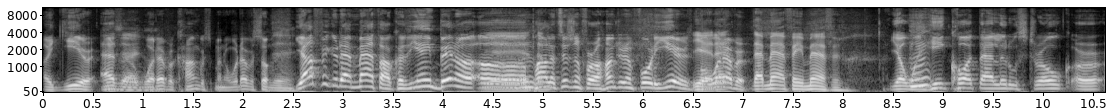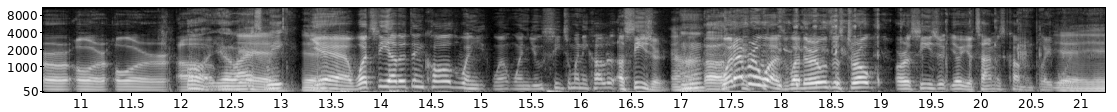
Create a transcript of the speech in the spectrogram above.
a year as a Exactly. whatever congressman or whatever. So Yeah. y'all figure that math out because he ain't been a, a Yeah. politician for 140 years. Yeah, but that- whatever. That, math ain't mathing. Yo, when he caught that little stroke or or or or um, Oh, yeah, last yeah, week. yeah. what's the other thing called when you, when when you see too many colors? A seizure. Uh-huh. Uh, Whatever it was, whether it was a stroke or a seizure, yo, your time is coming, Playboy. Yeah, yeah,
